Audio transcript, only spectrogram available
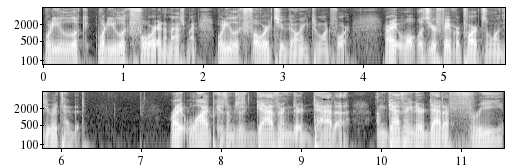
What do you look what do you look for in a mastermind? What do you look forward to going to one for? Right? What was your favorite parts the ones you attended? Right? Why? Because I'm just gathering their data. I'm gathering their data free.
